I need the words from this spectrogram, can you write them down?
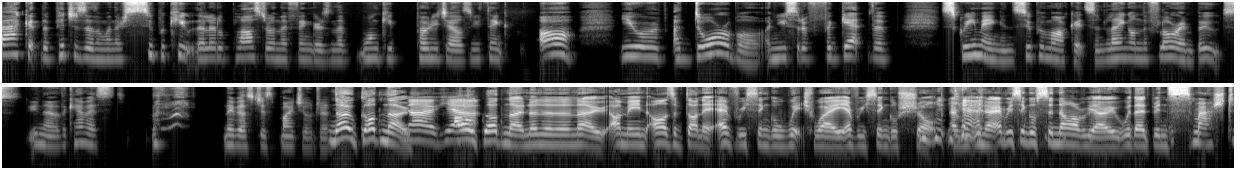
back at the pictures of them when they're super cute with their little plaster on their fingers and their wonky ponytails, and you think, oh, you were adorable. And you sort of forget the screaming in supermarkets and laying on the floor in boots, you know, the chemist. Maybe that's just my children. No, God, no. No, yeah. Oh God, no, no, no, no, no! I mean, ours have done it every single which way, every single shop, every Yeah. you know, every single scenario where there's been smashed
